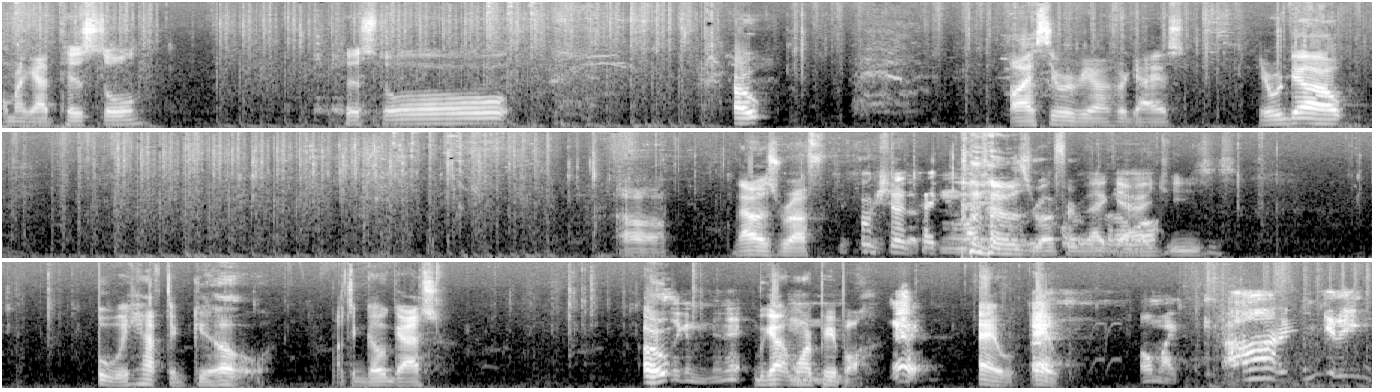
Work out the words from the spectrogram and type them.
Oh my god, pistol. Pistol. Oh. Oh, I see where we are, guy is. Here we go. Oh, that was rough. We should that was rough for that guy. Jesus. Oh, we have to go. Have to go, guys. Oh, It's like a minute. we got more and- people. Hey. Hey, hey. Oh my god, I'm getting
